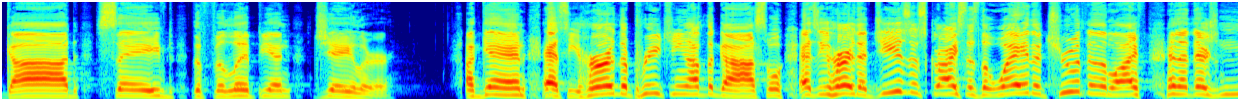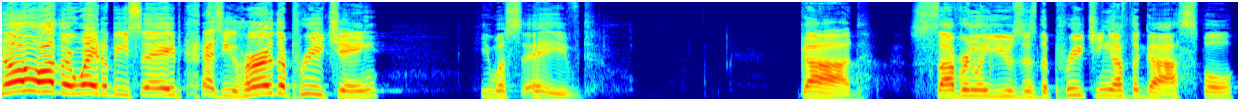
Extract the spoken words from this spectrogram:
God saved the Philippian jailer. Again, as he heard the preaching of the gospel, as he heard that Jesus Christ is the way, the truth, and the life, and that there's no other way to be saved, as he heard the preaching, he was saved. God sovereignly uses the preaching of the gospel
